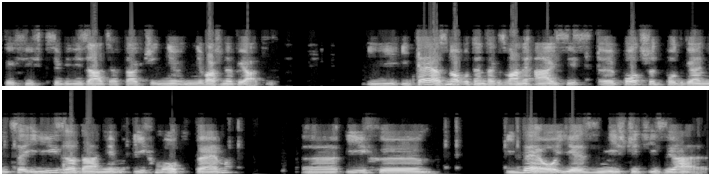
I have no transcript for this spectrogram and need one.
w tych ich cywilizacjach, tak? Czyli nie, nieważne w jakich. I, I teraz znowu ten tak zwany ISIS y, podszedł pod granicę i ich zadaniem, ich mottem, ich ideo jest zniszczyć Izrael.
